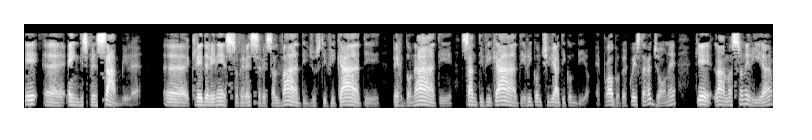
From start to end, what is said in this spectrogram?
e eh, è indispensabile eh, credere in esso per essere salvati, giustificati, perdonati, santificati, riconciliati con Dio. È proprio per questa ragione che la massoneria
